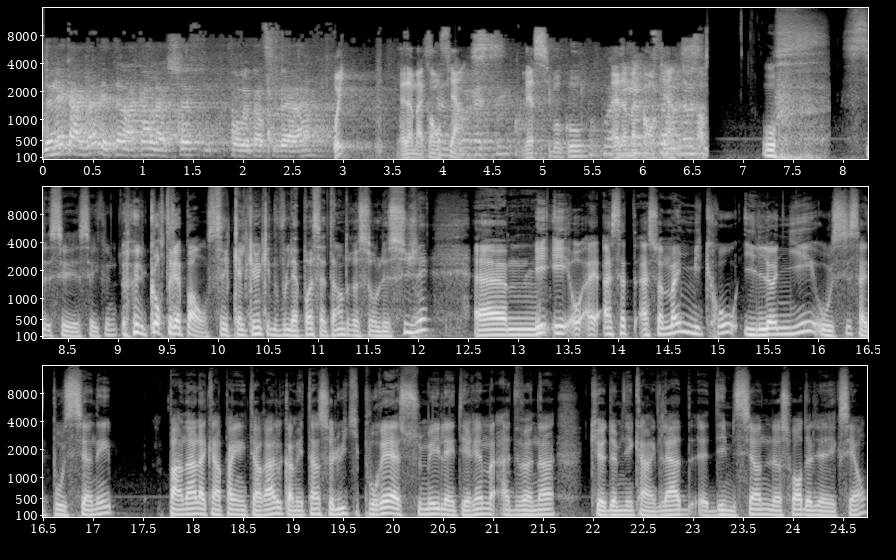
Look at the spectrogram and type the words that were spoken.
Dominique Anglade est-elle encore la chef pour le Parti libéral? Oui. Elle a ma confiance. Merci beaucoup. Elle a ma confiance. Ouf. C'est une, courte réponse. C'est quelqu'un qui ne voulait pas s'étendre sur le sujet. Euh, et, à, ce même micro, il a nié aussi s'être positionné pendant la campagne électorale comme étant celui qui pourrait assumer l'intérim advenant que Dominique Anglade euh, démissionne le soir de l'élection.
